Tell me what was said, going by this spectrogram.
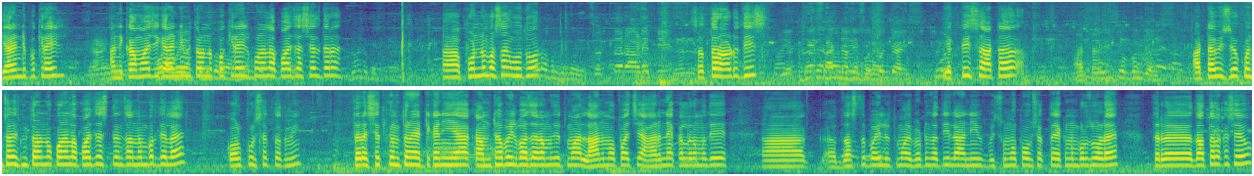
गॅरंटी पक्की राहील आणि कामाची गॅरंटी मित्रांनो पक्की राहील कोणाला पाहिजे असेल तर? फोन नंबर सांग भाऊ तो सत्तर अडतीस। एकतीस आठ अठ्ठावीस एकोणचाळीस। मित्रांनो कोणाला पाहिजे असेल त्यांचा नंबर दिला आहे कॉल करू शकता तुम्ही? तर शेतकरी मित्रांनो या ठिकाणी या कामठा बैल बाजारामध्ये तुम्हाला लहान मापाचे हरण्या कलरमध्ये जास्त बैल तुम्हाला भेटून जातील आणि समोर पाहू शकता एक नंबर जोड आहे. तर दाताला कसे आहे हो?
